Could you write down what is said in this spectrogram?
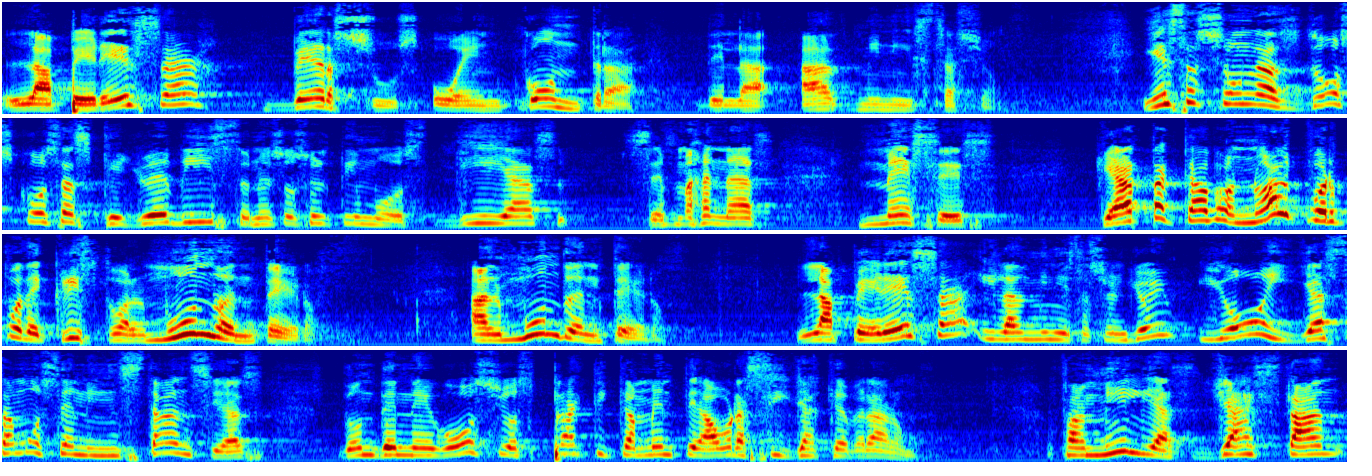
La pereza versus o en contra de la administración. Y esas son las dos cosas que yo he visto en esos últimos días, semanas, meses, que ha atacado no al cuerpo de Cristo, al mundo entero, al mundo entero. La pereza y la administración. Y hoy, ya estamos en instancias donde negocios prácticamente ahora sí ya quebraron. Familias ya están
